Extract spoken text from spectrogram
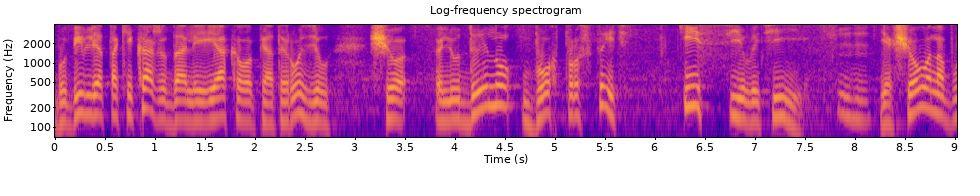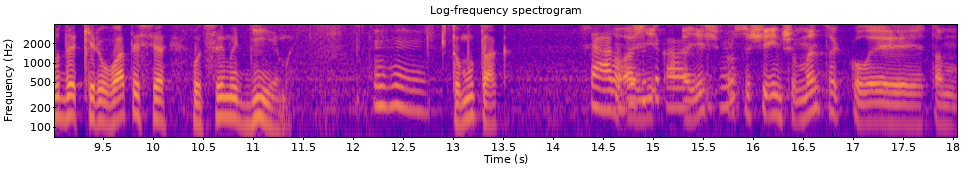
Бо Біблія так і каже далі, Іакова 5 розділ, що людину Бог простить і зцілить її, якщо вона буде керуватися оцими діями. Тому так. Так, Ну, дуже а є, цікаво. А є ще просто ще інший момент, коли там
